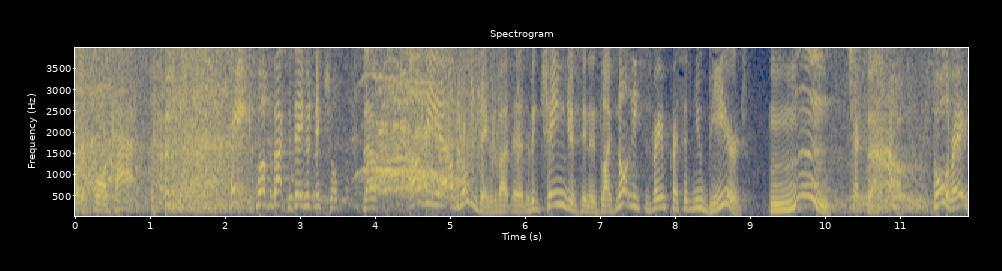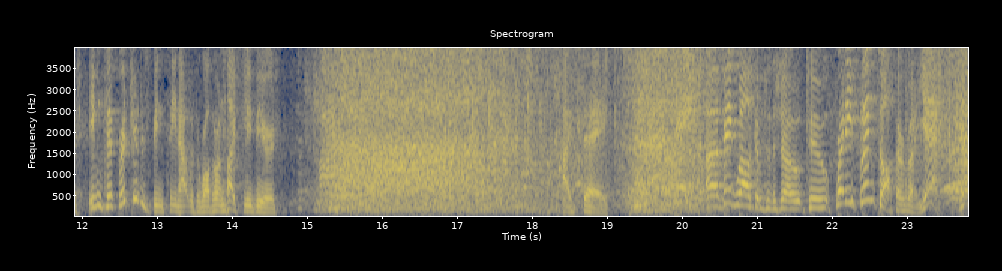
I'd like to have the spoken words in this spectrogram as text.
got a smart hat. hey, it's welcome back to David Mitchell. Now, I'll be, uh, I'll be talking to David about uh, the big changes in his life, not least his very impressive new beard. Mmm, check that out. It's all the rage. Even Cliff Richard has been seen out with a rather unlikely beard. I say. hey, a big welcome to the show to Freddie Flintoff, everybody. Yes. Now,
